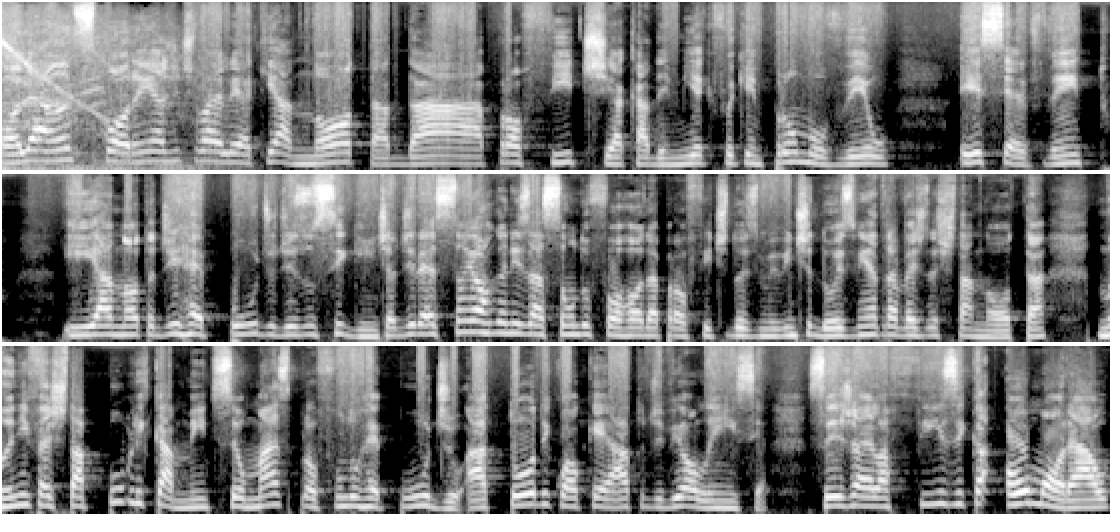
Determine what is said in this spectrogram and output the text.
Olha, antes, porém, a gente vai ler aqui a nota da Profit Academia, que foi quem promoveu esse evento. E a nota de repúdio diz o seguinte: a direção e organização do Forró da Profit 2022 vem, através desta nota, manifestar publicamente seu mais profundo repúdio a todo e qualquer ato de violência, seja ela física ou moral,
